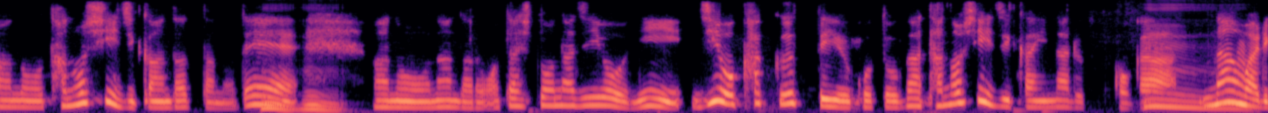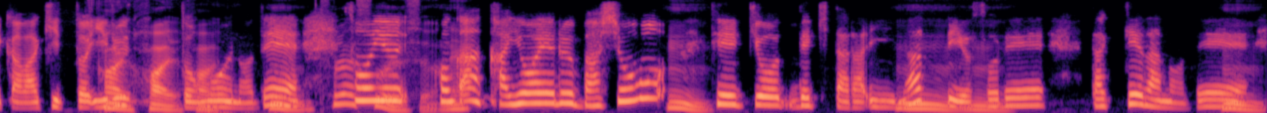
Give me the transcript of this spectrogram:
あの、楽しい時間だったので、うんうん。あの、なんだろう、私と同じように字を書くっていうことが楽しい時間になる子がうん何割かはきっといると思うので、ん。そういう子が通える場所をうん。提供できたらいいなっていう、うんうんそれだけなので、うん。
